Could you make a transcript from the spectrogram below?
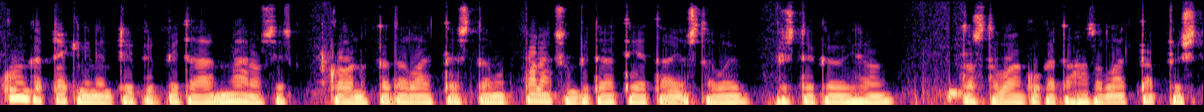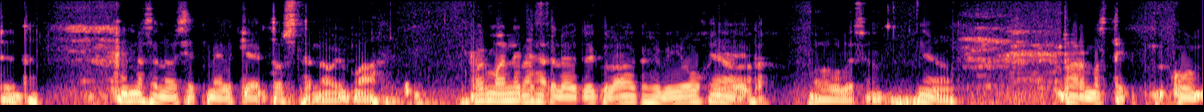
Kuinka tekninen tyyppi pitää, mä en ole siis koonnut tätä laitteesta, mutta paljonko sun pitää tietää, josta voi, pystyykö ihan tosta vaan kuka tahansa laittaa pystyyn? Kyllä mä sanoisin, että melkein tosta noin vaan. Varmaan netistä Vähän... löytyy kyllä aika hyviä ohjeita, Joo. mä luulisin. Joo. Varmasti kun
